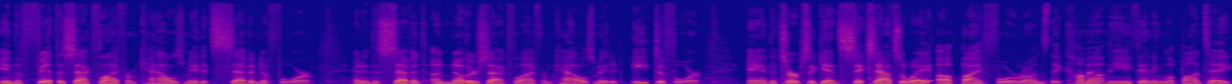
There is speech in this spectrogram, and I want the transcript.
In the fifth, a sac fly from Cowles made it seven to four. And in the seventh, another sac fly from Cowles made it eight to four. And the Terps again six outs away, up by four runs. They come out in the eighth inning. Labonte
